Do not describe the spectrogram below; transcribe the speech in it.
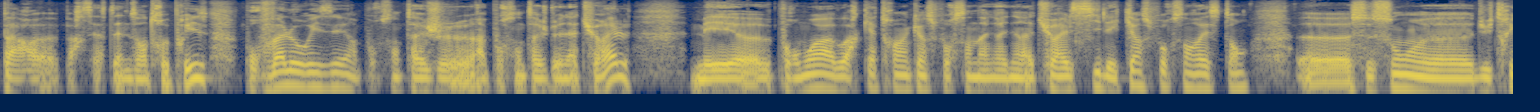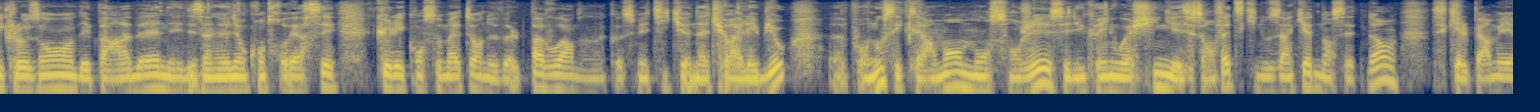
par, par certaines entreprises pour valoriser un pourcentage, un pourcentage de naturel, mais euh, pour moi, avoir 95% d'ingrédients naturels, si les 15% restants, euh, ce sont euh, du triclosan, des parabènes et des ingrédients controversés que les consommateurs ne veulent pas voir dans un cosmétique naturel et bio, pour nous, c'est clairement mensonger, c'est du greenwashing. Et c'est en fait ce qui nous inquiète dans cette norme, c'est qu'elle permet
